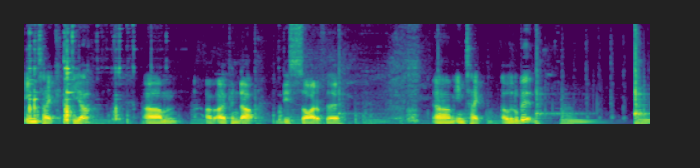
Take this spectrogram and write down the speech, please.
intake here, um, I've opened up this side of the um, intake a little bit. And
